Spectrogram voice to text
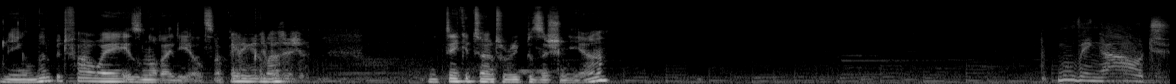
being a little bit far away is not ideal. So I think I'm gonna position. take a turn to reposition here. Moving out.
